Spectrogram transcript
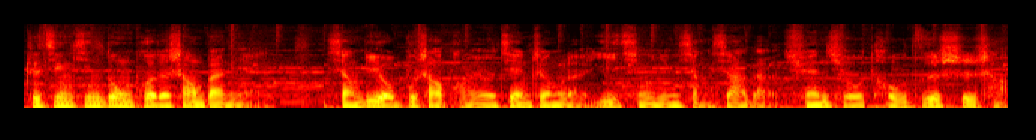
这惊心动魄的上半年，想必有不少朋友见证了疫情影响下的全球投资市场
